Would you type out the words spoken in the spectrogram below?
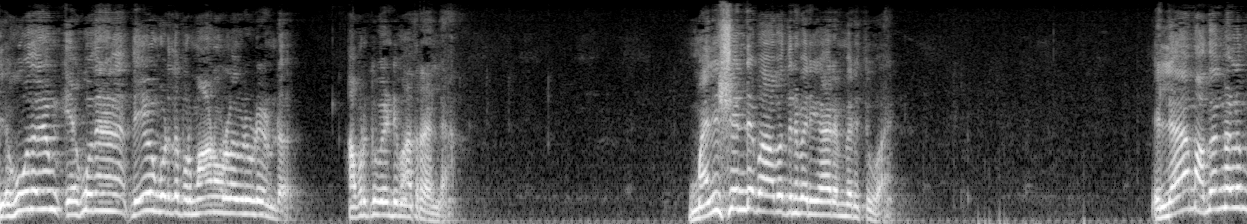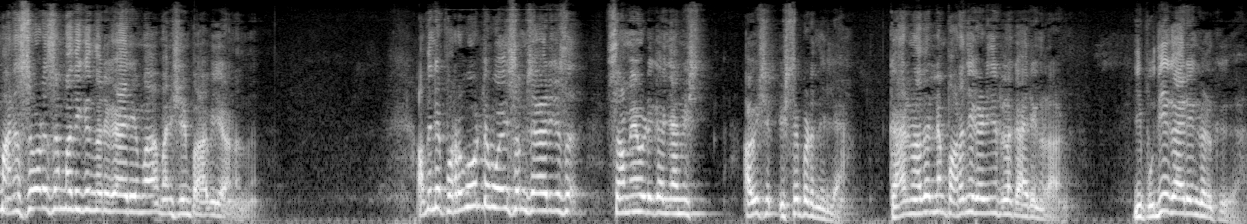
യഹൂദനും യഹൂദന് ദൈവം കൊടുത്ത പ്രമാണമുള്ളവരിവിടെയുണ്ട്. അവർക്ക് വേണ്ടി മാത്രമല്ല. മനുഷ്യന്റെ പാപത്തിന് പരിഹാരം വരുത്തുവാൻ. എല്ലാ മതങ്ങളും മനസ്സോടെ സമ്മതിക്കുന്ന ഒരു കാര്യമാണ് മനുഷ്യൻ പാവിയാണെന്ന് അതിന്റെ പുറകോട്ട് പോയി സംസാരിച്ച സമയമെടുക്കാൻ ഞാൻ ആവശ്യം ഇഷ്ടപ്പെടുന്നില്ല. കാരണം അതെല്ലാം പറഞ്ഞു കഴിഞ്ഞിട്ടുള്ള കാര്യങ്ങളാണ്. ഈ പുതിയ കാര്യം കേൾക്കുക.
